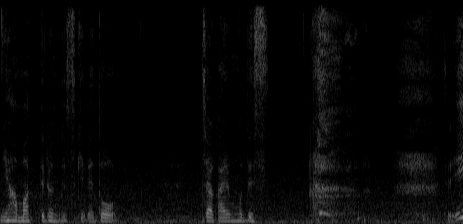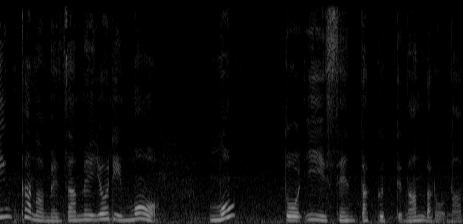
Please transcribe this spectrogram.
にはまってるんですけれどじゃがいもです。インカの目覚めよりももっといい選択ってなんだろうな。っ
